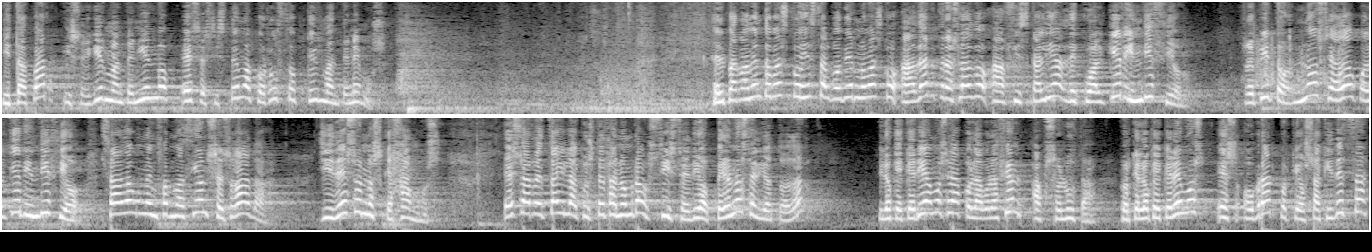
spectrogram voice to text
y tapar y seguir manteniendo ese sistema corrupto que hoy mantenemos. El Parlamento Vasco insta al Gobierno vasco a dar traslado a Fiscalía de cualquier indicio. Repito, no se ha dado cualquier indicio, se ha dado una información sesgada y de eso nos quejamos. Esa retaila que usted ha nombrado sí se dio, pero no se dio toda. Y lo que queríamos era colaboración absoluta. Porque lo que queremos es obrar porque Osakideza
